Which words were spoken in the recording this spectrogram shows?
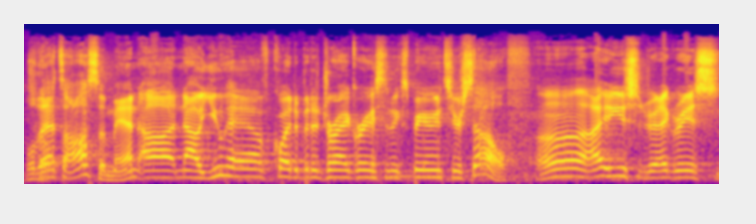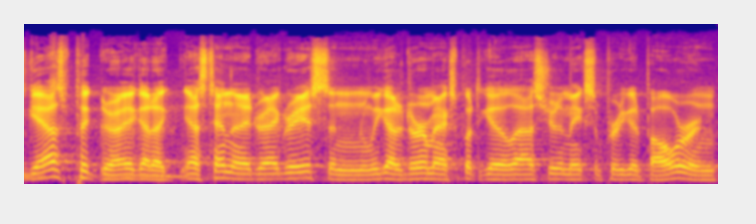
Well, that's awesome, man. Uh, now, you have quite a bit of drag racing experience yourself. Uh, I used to drag race gas picker. I got a S10 that I drag raced, and we got a Duramax put together last year that makes some pretty good power. And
